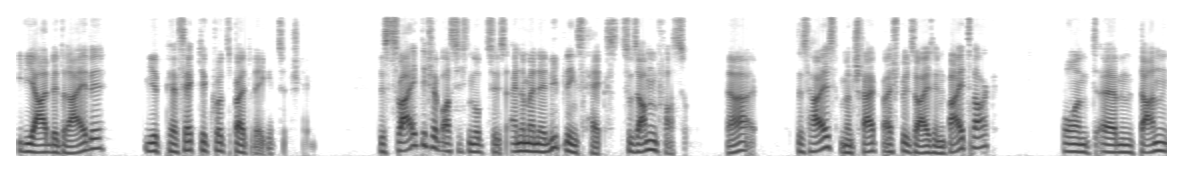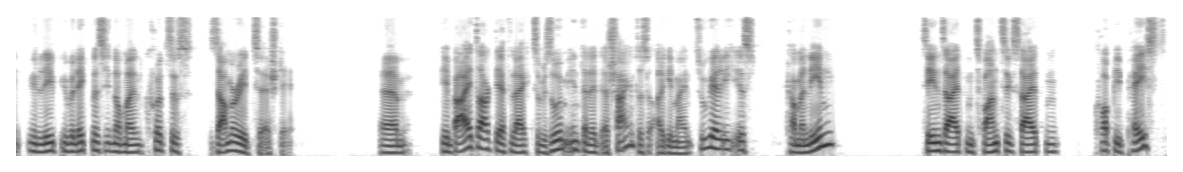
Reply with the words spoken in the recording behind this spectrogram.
ideal betreibe, mir perfekte Kurzbeiträge zu erstellen. Das zweite, für was ich nutze, ist einer meiner Lieblingshacks, Zusammenfassung. Ja, das heißt, man schreibt beispielsweise einen Beitrag, und ähm, dann überlegt man sich nochmal ein kurzes Summary zu erstellen. Ähm, den Beitrag, der vielleicht sowieso im Internet erscheint, also allgemein zugänglich ist, kann man nehmen. 10 Seiten, 20 Seiten, Copy-Paste.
